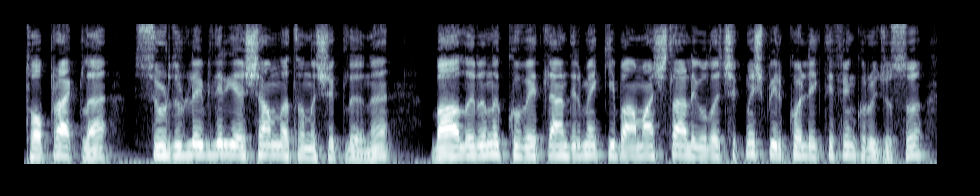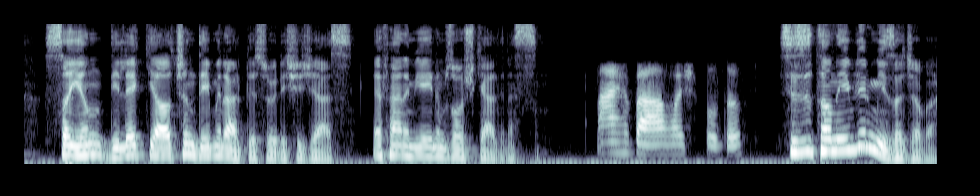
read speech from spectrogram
toprakla, sürdürülebilir yaşamla tanışıklığını, bağlarını kuvvetlendirmek gibi amaçlarla yola çıkmış bir kolektifin kurucusu Sayın Dilek Yalçın Demiralp'le söyleşeceğiz. Efendim yayınımıza hoş geldiniz. Merhaba, hoş bulduk. Sizi tanıyabilir miyiz acaba?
